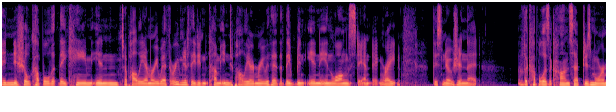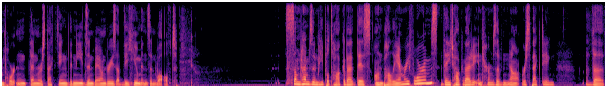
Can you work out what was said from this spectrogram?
initial couple that they came into polyamory with, or even if they didn't come into polyamory with it, that they've been in in long standing, right? This notion that the couple as a concept is more important than respecting the needs and boundaries of the humans involved. Sometimes when people talk about this on polyamory forums, they talk about it in terms of not respecting the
